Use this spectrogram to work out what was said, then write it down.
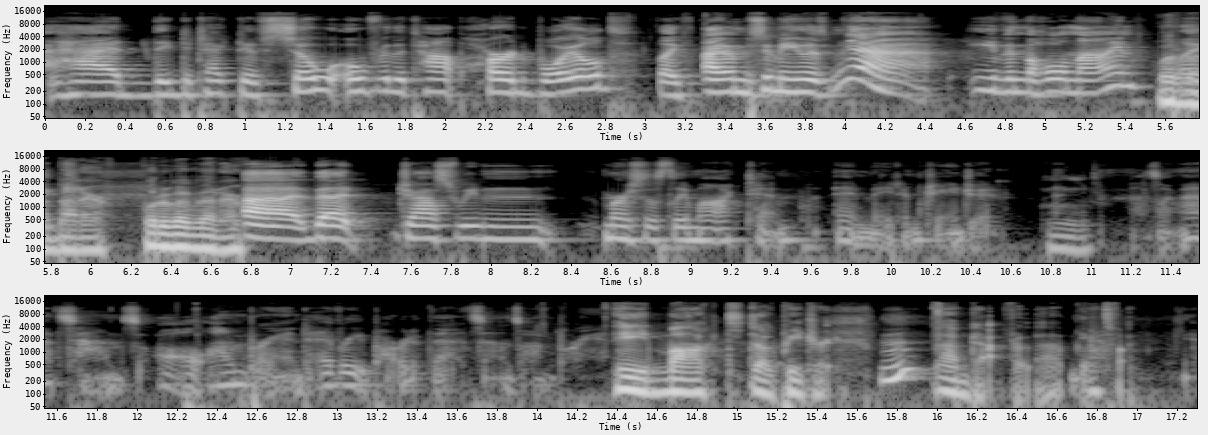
had the detective so over the top, hard boiled. Like I'm assuming he was yeah, even the whole nine. Would have like, been better. Would have been better. Uh, that Joss Whedon mercilessly mocked him and made him change it. Hmm. I was like, that sounds all on brand. Every part of that sounds on brand. he mocked Doug Petrie. Hmm? I'm down for that. That's fine. Yeah,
